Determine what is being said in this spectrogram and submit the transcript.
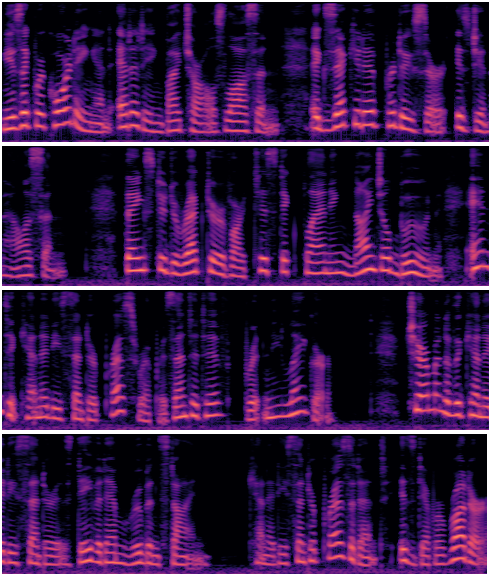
Music recording and editing by Charles Lawson. Executive producer is Jim Allison. Thanks to Director of Artistic Planning Nigel Boone and to Kennedy Center Press Representative Brittany Lager. Chairman of the Kennedy Center is David M. Rubenstein. Kennedy Center President is Deborah Rutter,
